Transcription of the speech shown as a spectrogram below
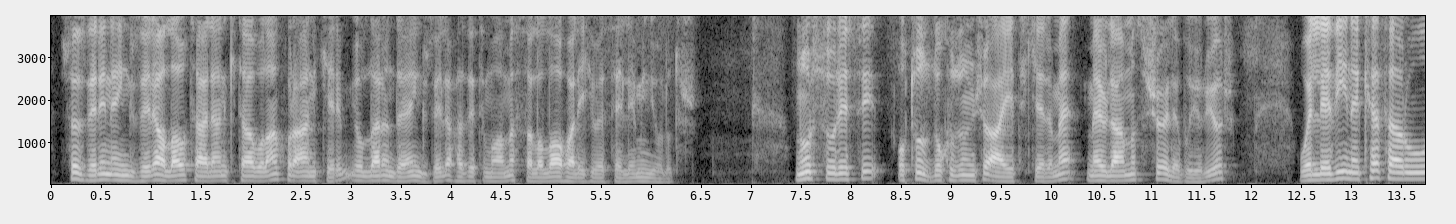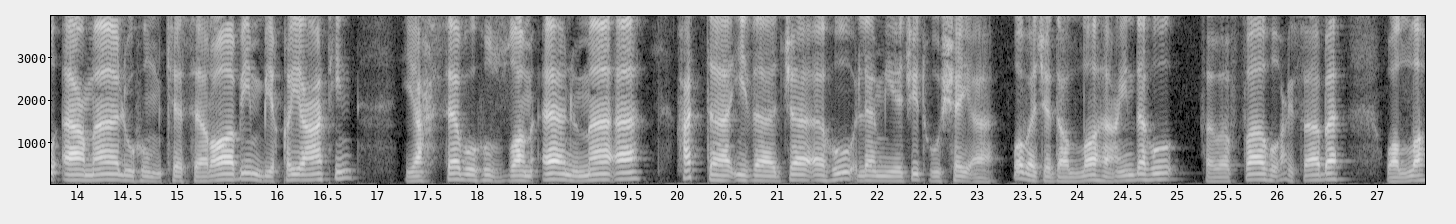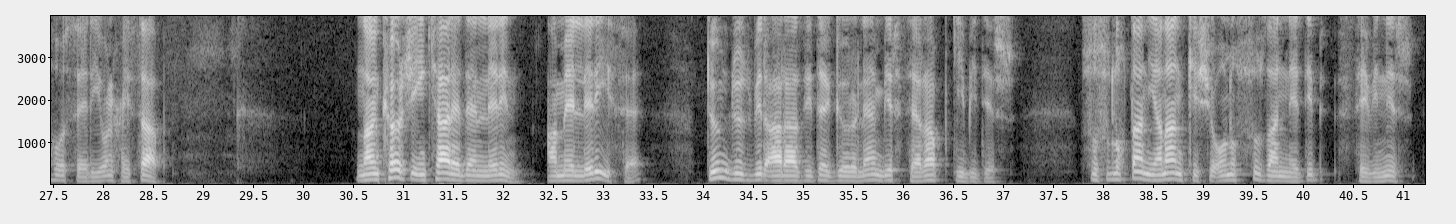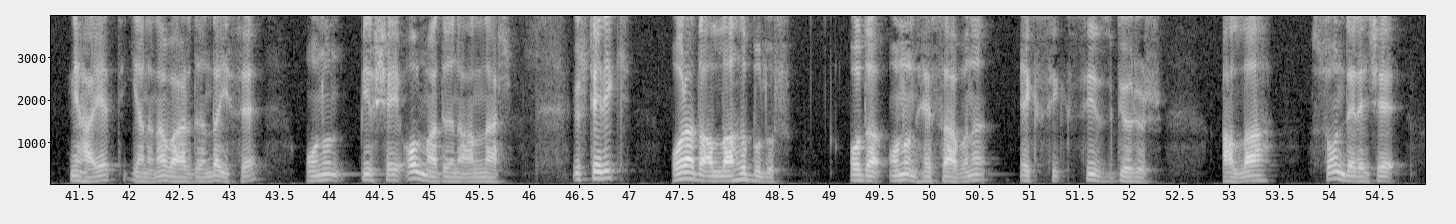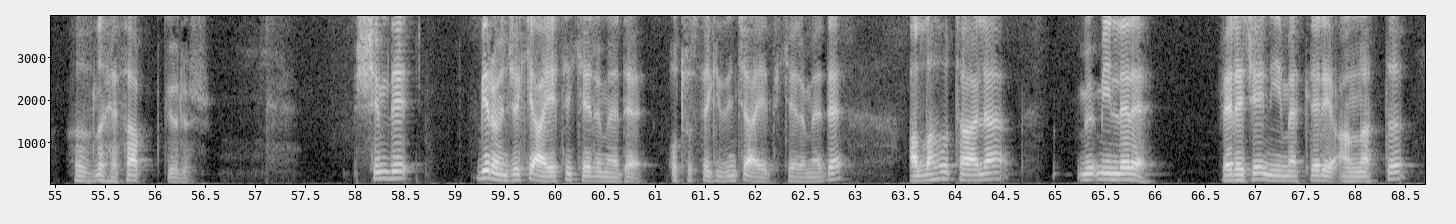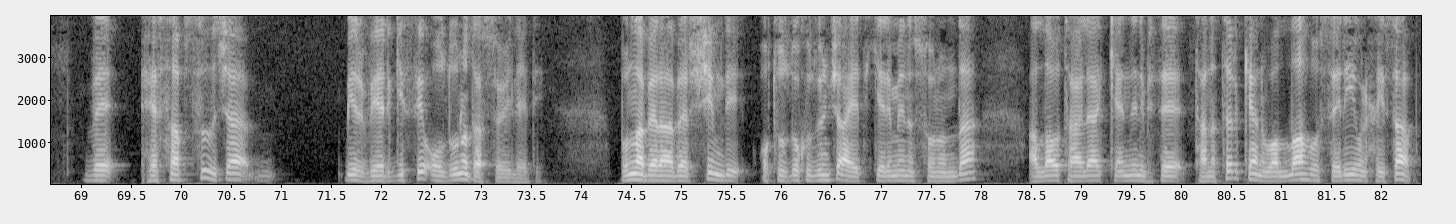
Sözlerin en güzeli Allahu Teala'nın kitabı olan Kur'an-ı Kerim, yolların da en güzeli Hz. Muhammed sallallahu aleyhi ve sellemin yoludur. Nur suresi 39. ayet-i kerime Mevlamız şöyle buyuruyor. وَالَّذ۪ينَ كَفَرُوا أَعْمَالُهُمْ كَسَرَابٍ بِقِيعَةٍ يَحْسَبُهُ الظَّمْآنُ مَاءً حَتَّى إِذَا جَاءَهُ لَمْ يَجِدْهُ شَيْئًا وَوَجَدَ اللّٰهَ عِنْدَهُ فَوَفَّاهُ حِسَابَهُ وَاللّٰهُ سَرِيٌ حِسَابٍ Nankörce inkar edenlerin amelleri ise dümdüz bir arazide görülen bir serap gibidir.'' Susuzluktan yanan kişi onu su zannedip sevinir. Nihayet yanına vardığında ise onun bir şey olmadığını anlar. Üstelik orada Allah'ı bulur. O da onun hesabını eksiksiz görür. Allah son derece hızlı hesap görür. Şimdi bir önceki ayeti kerimede 38. ayeti kerimede Allahu Teala müminlere vereceği nimetleri anlattı ve hesapsızca bir vergisi olduğunu da söyledi. Bununla beraber şimdi 39. ayet-i kerimenin sonunda Allahu Teala kendini bize tanıtırken vallahu seriyul hisab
